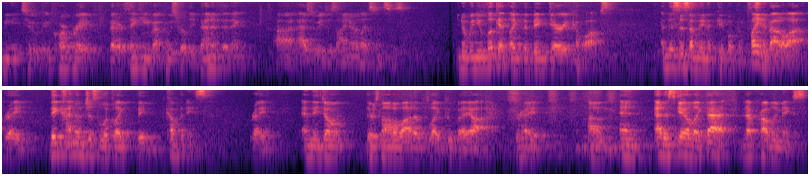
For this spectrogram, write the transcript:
we need to incorporate better thinking about who's really benefiting uh, as we design our licenses. You know, when you look at like the big dairy co-ops, and this is something that people complain about a lot, right? They kind of just look like big companies, right? And they don't, there's not a lot of like kumbaya, right? Um, and at a scale like that, that probably makes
